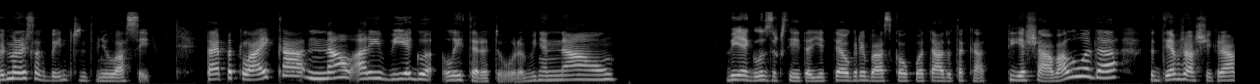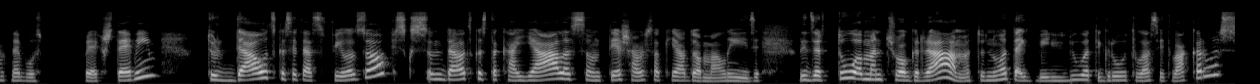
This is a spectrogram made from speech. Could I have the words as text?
bet man visu laiku bija interesanti viņu lasīt. Tāpat laikā nav arī viegla literatūra. Viņa nav viegli uzrakstīta. Ja tev gribās kaut ko tādu tā kā tiešā valodā, tad, diemžēl, šī grāmata nebūs priekš tevīm. Tur daudz kas ir tāds filozofisks, un daudz kas tā kā jālasa, un tiešām visu laiku jādomā līdzi. Līdz ar to man šo grāmatu noteikti bija ļoti grūti lasīt vakaros,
